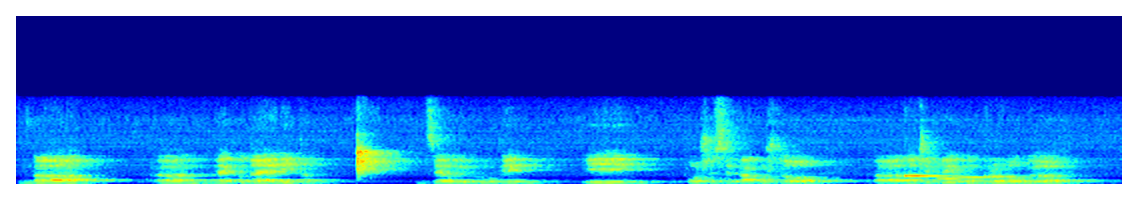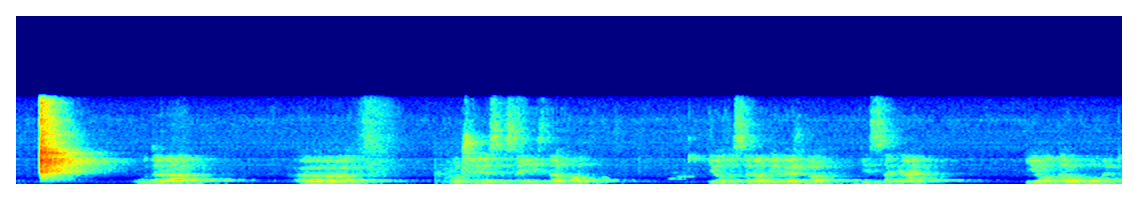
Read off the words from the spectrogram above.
da uh, neko daje ritam celoj grupi i počne se tako što znači prilikom prvog udara počinje se sa izdahom i onda se radi vežba disanja i onda u momentu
